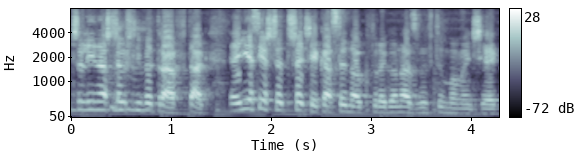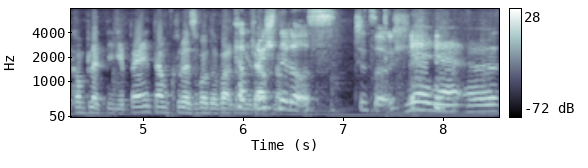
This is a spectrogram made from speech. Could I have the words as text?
Czyli na szczęśliwy traf, tak. E, jest jeszcze trzecie kasyno, którego nazwy w tym momencie kompletnie nie pamiętam, które zwodowali Kapryśny niedawno. los, czy coś. Nie, nie. E,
